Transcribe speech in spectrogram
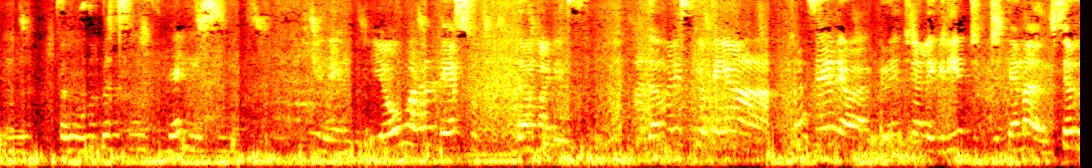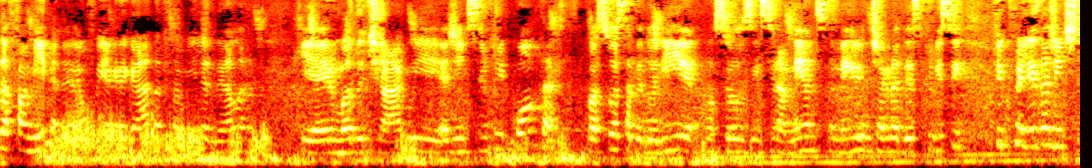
E foi uma coisa assim belíssima. Que lindo. E eu agradeço, Damaris. A Damaris que eu tenho a prazer e a grande alegria de, de ter na, ser da família, né? Eu fui agregada à família dela que é irmã do Tiago, e a gente sempre conta com a sua sabedoria, com os seus ensinamentos também. Eu te agradeço por isso e fico feliz da gente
